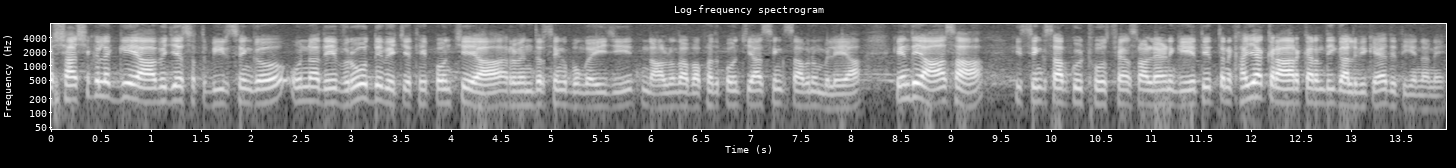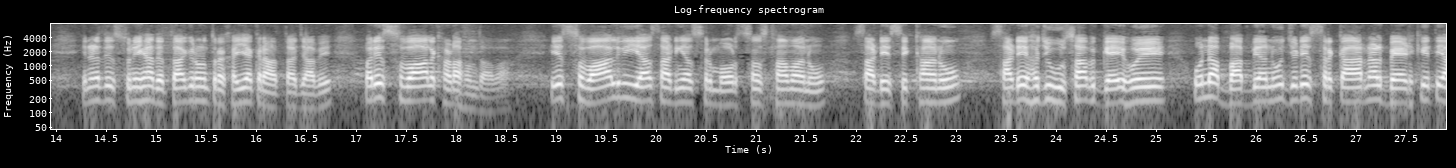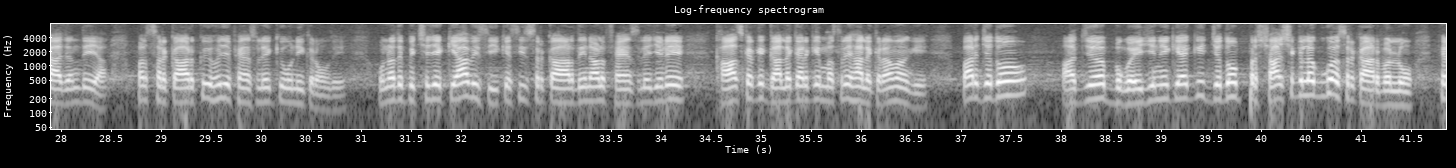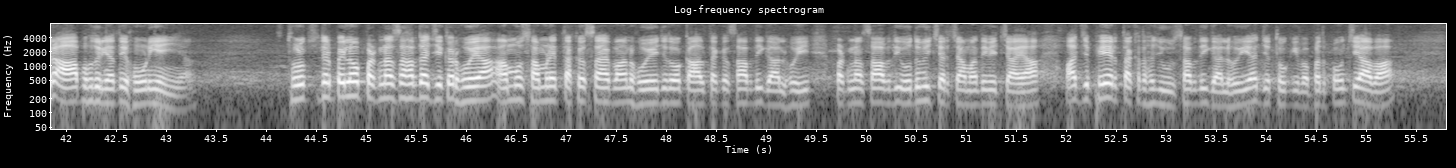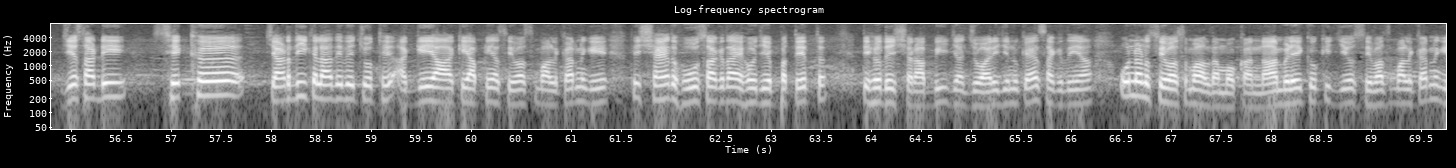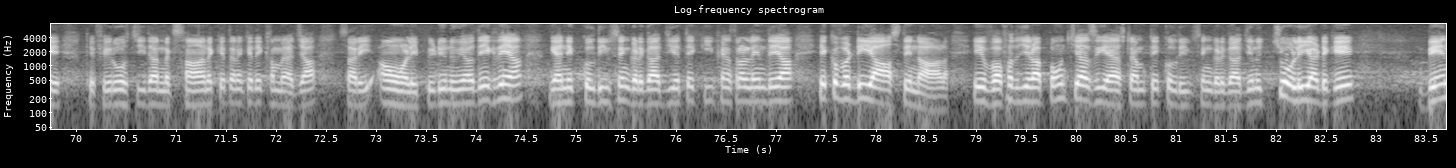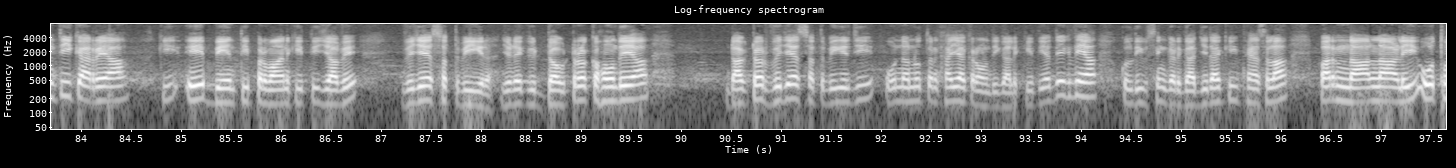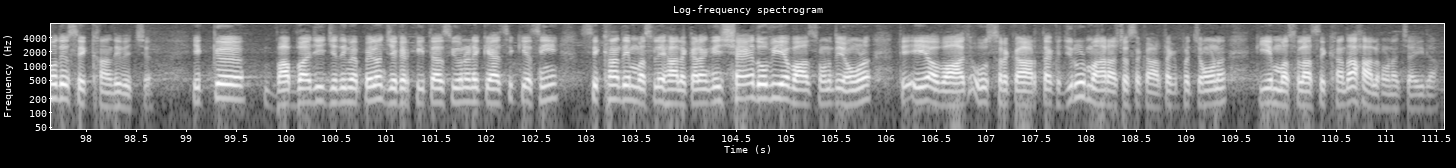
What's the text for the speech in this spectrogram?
ਪ੍ਰਸ਼ਾਸਕ ਲੱਗੇ ਆ ਵਿਜੇ ਸਤਬੀਰ ਸਿੰਘ, ਉਹਨਾਂ ਦੇ ਵਿਰੋਧ ਦੇ ਵਿੱਚ ਇੱਥੇ ਪਹੁੰਚੇ ਆ ਰਵਿੰਦਰ ਸਿੰਘ ਬੰਗਈ ਜੀ, ਨਾਲ ਉਹਦਾ ਵਫਦ ਪਹੁੰਚਿਆ, ਸਿੰਘ ਸਾਹਿਬ ਨੂੰ ਮਿਲੇ ਆ। ਕਹਿੰਦੇ ਆਸ ਆ ਕਿ ਸਿੰਘ ਸਾਹਿਬ ਕੋਈ ਠੋਸ ਫੈਸਲਾ ਲੈਣਗੇ ਤੇ ਤਨਖਾਹੀਆ ਕਰਾਰ ਕਰਨ ਦੀ ਗੱਲ ਵੀ ਕਹਿ ਦਿੱਤੀ ਇਹਨਾਂ ਨੇ। ਇਹਨਾਂ ਨੇ ਤੇ ਸੁਨੇਹਾ ਦਿੱਤਾ ਕਿ ਉਹਨਾਂ ਨੂੰ ਤਨਖਾਹੀਆ ਕਰਾਰ ਦਿੱਤਾ ਜਾਵੇ, ਪਰ ਇਹ ਸਵਾਲ ਖੜਾ ਹੁੰਦਾ ਵਾ। ਇਹ ਸਵਾਲ ਵੀ ਆ ਸਾਡੀਆਂ ਸਰਮੌਰ ਸੰਸਥਾਵਾਂ ਨੂੰ, ਸਾਡੇ ਸਿੱਖਾਂ ਨੂੰ, ਸਾਡੇ ਹਜੂਰ ਸਾਹਿਬ ਗਏ ਹੋਏ, ਉਹਨਾਂ ਬਾਬਿਆਂ ਨੂੰ ਜਿਹੜੇ ਸਰਕਾਰ ਨਾਲ ਬੈਠ ਕੇ ਤੇ ਆ ਜਾਂਦੇ ਆ, ਪਰ ਸਰਕਾਰ ਕੋਈ ਇਹੋ ਜਿਹੇ ਫੈਸਲੇ ਕਿਉਂ ਨਹੀਂ ਕਰਾਉਂਦੇ? ਉਹਨਾਂ ਦੇ ਪਿੱਛੇ ਜੇ ਕਿਹਾ ਵੀ ਸੀ ਕਿ ਅਸੀਂ ਸਰਕਾਰ ਦੇ ਨਾਲ ਫੈਸਲੇ ਜਿਹੜੇ ਖਾਸ ਕਰਕੇ ਗੱਲ ਕਰਕੇ ਮਸਲੇ ਹੱਲ ਕਰਾਵਾਂਗੇ, ਪਰ ਜਦੋਂ ਅੱਜ ਬਗੋਈ ਜੀ ਨੇ ਕਿਹਾ ਕਿ ਜਦੋਂ ਪ੍ਰਸ਼ਾਸਕ ਲੱਗੂਗਾ ਸਰਕਾਰ ਵੱਲੋਂ, ਫਿਰ ਆਪ ਹੁਦਰੀਆਂ ਤੇ ਹੋਣੀਆਂ ਹੀ ਆ। ਥੋੜੇ ਕੁ ਦਿਨ ਪਹਿਲਾਂ ਪਟਨਾ ਸਾਹਿਬ ਦਾ ਜ਼ਿਕਰ ਹੋਇਆ। ਆਮੋ ਸਾਹਮਣੇ ਤਖਤ ਸਾਹਿਬਾਨ ਹੋਏ, ਜਦੋਂ ਅਕਾਲ ਤਖਤ ਸਾਹਿਬ ਦੀ ਗੱਲ ਹੋਈ, ਪਟਨਾ ਸਾਹਿਬ ਦੀ ਉਦੋਂ ਵੀ ਚਰਚਾਵਾਂ ਦੇ ਵਿੱਚ ਆਇਆ। ਅੱਜ ਫੇਰ ਤਖਤ ਹਜੂਰ ਸਾਹਿਬ ਦੀ ਗੱਲ ਹੋਈ ਆ, ਜਿੱਥੋਂ ਕਿ ਵਫਦ ਪਹੁੰਚਿਆ ਵਾ। ਜੇ ਸਾਡੀ ਸਿੱਖ ਚੜ੍ਹਦੀ ਕਲਾ ਦੇ ਵਿੱਚ ਉੱਥੇ ਅੱਗੇ ਆ ਕੇ ਆਪਣੀਆਂ ਸੇਵਾ ਸੰਭਾਲ ਕਰਨਗੇ ਤੇ ਸ਼ਾਇਦ ਹੋ ਸਕਦਾ ਇਹੋ ਜਿਹੇ ਪਤਿਤ ਤੇ ਇਹੋ ਜਿਹੇ ਸ਼ਰਾਬੀ ਜਾਂ ਜਵਾਰੀ ਜਿਹਨੂੰ ਕਹਿ ਸਕਦੇ ਆ ਉਹਨਾਂ ਨੂੰ ਸੇਵਾ ਸੰਭਾਲ ਦਾ ਮੌਕਾ ਨਾ ਮਿਲੇ ਕਿਉਂਕਿ ਜੇ ਉਹ ਸੇਵਾ ਸੰਭਾਲ ਕਰਨਗੇ ਤੇ ਫਿਰ ਉਸ ਚੀਜ਼ ਦਾ ਨੁਕਸਾਨ ਕਿਤੇ ਨਾ ਕਿਤੇ ਖਮਿਆਜਾ ਸਾਰੀ ਆਉਣ ਵਾਲੀ ਪੀੜ੍ਹੀ ਨੂੰ ਵੀ ਆ ਦੇਖਦੇ ਆ ਗਿਆਨੀ ਕੁਲਦੀਪ ਸਿੰਘ ਗੜਗਾਜੀ ਅਤੇ ਕੀ ਫੈਸਲਾ ਲੈਂਦੇ ਆ? ਇੱਕ ਵੱਡੀ ਆਸ ਦੇ ਨਾਲ ਇਹ ਵਫਦ ਜਿਹੜਾ ਪਹੁੰਚਿਆ ਸੀ ਇਸ ਟਾਈਮ ਤੇ ਕੁਲਦੀਪ ਸਿੰਘ ਗੜਗਾਜੀ ਨੂੰ ਝੋਲੀ ਅੱਡ ਕੇ ਬੇਨਤੀ ਕਰ ਰਿਹਾ ਕਿ ਇਹ ਬੇਨਤੀ ਪ੍ਰਵਾਨ ਕੀਤੀ ਜਾਵੇ ਵਿਜੇ ਸਤਵੀਰ, ਜਿਹੜੇ ਕਿ ਡਾਕਟਰ ਕਹਾਉਂਦੇ ਆ। ਡਾਕਟਰ ਵਿਜੇ ਸਤਵੀਰ ਜੀ, ਉਹਨਾਂ ਨੂੰ ਤਨਖਾਹੀਆ ਕਰਾਉਣ ਦੀ ਗੱਲ ਕੀਤੀ ਆ। ਦੇਖਦੇ ਆ ਕੁਲਦੀਪ ਸਿੰਘ ਗੜਗਾ ਜੀ ਦਾ ਕੀ ਫੈਸਲਾ, ਪਰ ਨਾਲ ਨਾਲ ਹੀ ਉਥੋਂ ਦੇ ਸਿੱਖਾਂ ਦੇ ਵਿੱਚ ਇੱਕ ਬਾਬਾ ਜੀ, ਜਿਹਦੇ ਮੈਂ ਪਹਿਲਾਂ ਜ਼ਿਕਰ ਕੀਤਾ ਸੀ, ਉਹਨਾਂ ਨੇ ਕਿਹਾ ਸੀ ਕਿ ਅਸੀਂ ਸਿੱਖਾਂ ਦੇ ਮਸਲੇ ਹੱਲ ਕਰਾਂਗੇ। ਸ਼ਾਇਦ ਉਹ ਵੀ ਆਵਾਜ਼ ਸੁਣਦੇ ਹੋਣ ਤੇ ਇਹ ਆਵਾਜ਼ ਉਹ ਸਰਕਾਰ ਤੱਕ, ਜ਼ਰੂਰ ਮਹਾਰਾਸ਼ਟਰ ਸਰਕਾਰ ਤੱਕ ਪਹੁੰਚਾਉਣ ਕਿ ਇਹ ਮਸਲਾ ਸਿੱਖਾਂ ਦਾ ਹੱਲ ਹੋਣਾ ਚਾਹੀਦਾ।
